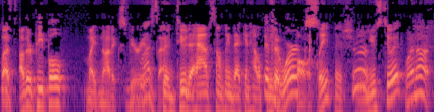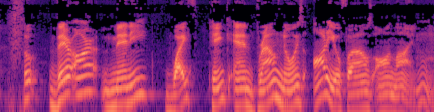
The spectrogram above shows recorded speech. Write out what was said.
But other people might not Well, experience that's that. good too to have something that can help If you it works. fall asleep if Sure. you're used to it. Why not? So there are many white, pink, and brown noise audio files online. Hmm.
